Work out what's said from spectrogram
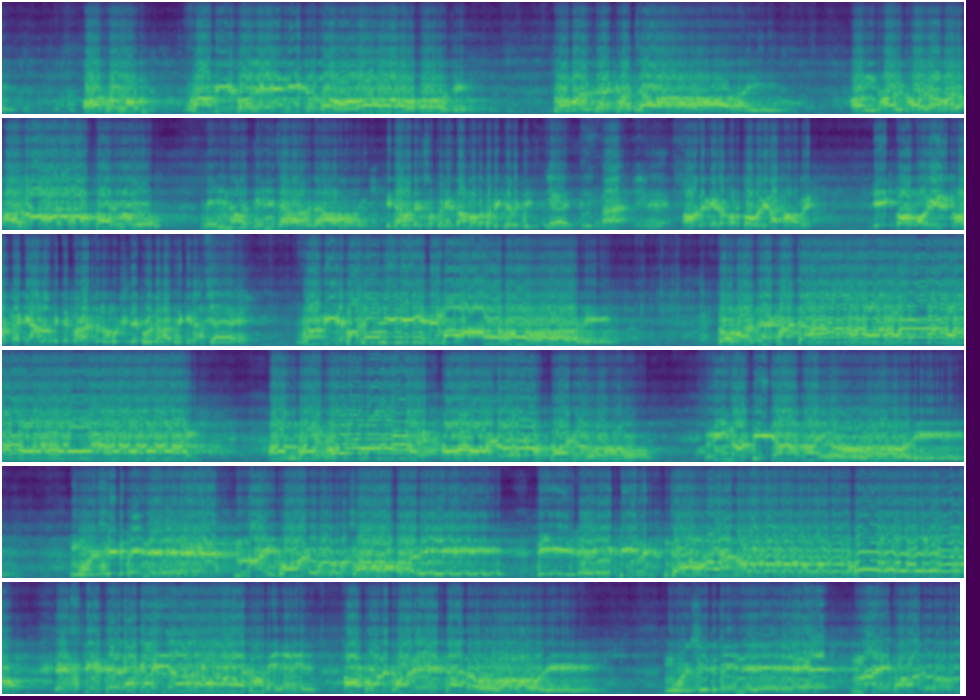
স্বামীর বলে নির্মলে। তোমার দেখা চাই। অন্ধার ঘর আমার আলো করো মিনতি জানাই। এটা আমাদের সকলের কাম কথা ঠিক নেবে ঠিক। হ্যাঁ? আমাদেরকে যখন কবরে রাখা হবে এই কবরের ঘরটাকে আলোকিত করার জন্য মুর্শিদের প্রয়োজন আছে কিনা? স্বামীর বললি লাগাইয়া দুরি আপন ঘরে টানো রে। মুর্শিদ বিনে নাই ভরসা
